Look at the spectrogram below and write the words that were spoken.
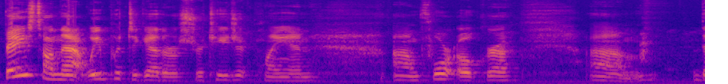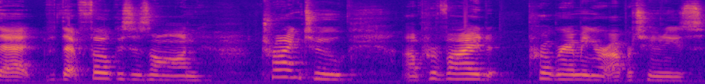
based on that, we put together a strategic plan um, for OCRA um, that that focuses on trying to uh, provide programming or opportunities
